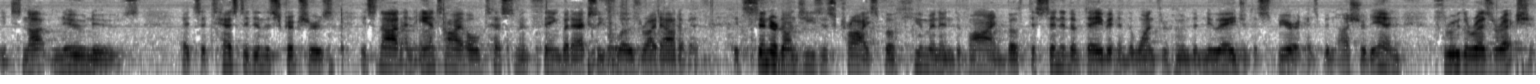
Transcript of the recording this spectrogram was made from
it's not new news. It's attested in the scriptures. It's not an anti Old Testament thing, but actually flows right out of it. It's centered on Jesus Christ, both human and divine, both descendant of David and the one through whom the new age of the Spirit has been ushered in through the resurrection.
